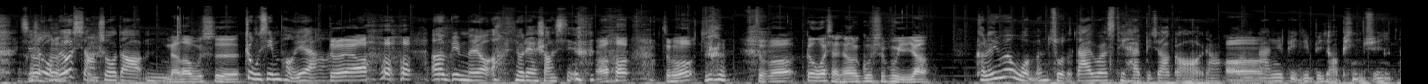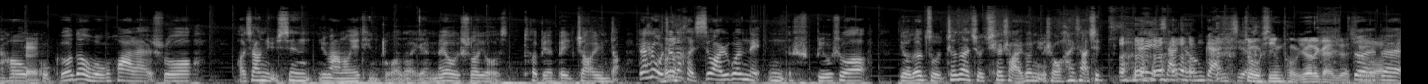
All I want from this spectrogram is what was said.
其实我没有享受到，嗯，难道不是？众星捧月啊，对啊，嗯，并没有，有点伤心。然后怎么怎么跟我想象的故事不一样？可能因为我们组的 diversity 还比较高，然哦后男女比例比较平均，然后谷歌的文化来说，好像女性女码龙也挺多的，也没有说有特别被照应到。但是我真的很希望，如果哪嗯，比如说有的组真的就缺少一个女生，我很想去体验一下这种感觉。众星捧月的感觉？对对，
